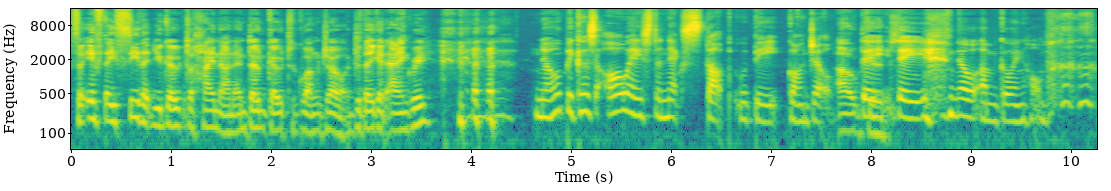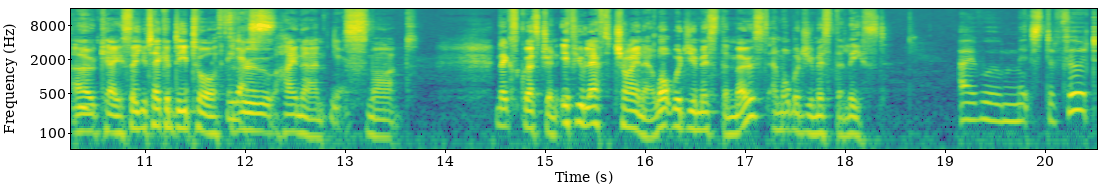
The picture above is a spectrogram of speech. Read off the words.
So if they see that you go to Hainan and don't go to Guangzhou, do they get angry? No, because always the next stop would be Guangzhou. Oh, they good. they know I'm going home. okay, so you take a detour through Yes. Hainan. Yes. Smart. Next question. If you left China, what would you miss the most and what would you miss the least? I will miss the food.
